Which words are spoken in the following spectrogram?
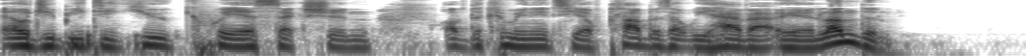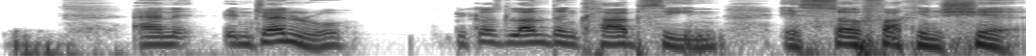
LGBTQ queer section of the community of clubbers that we have out here in London. And in general, because London club scene is so fucking shit,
